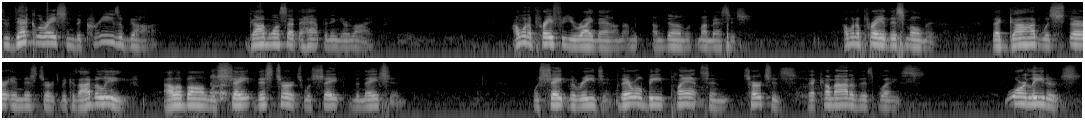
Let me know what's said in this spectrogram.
through declaration, decrees of God. God wants that to happen in your life. I want to pray for you right now, and I'm, I'm done with my message. I want to pray at this moment that God would stir in this church because I believe Alabang will shape, this church will shape the nation, will shape the region. There will be plants and churches that come out of this place, more leaders.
